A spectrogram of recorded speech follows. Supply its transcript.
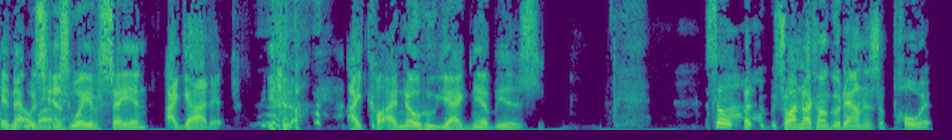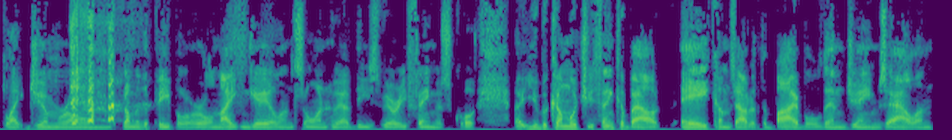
And that Oh, was wow. his way of saying, I got it. You know, I call, I know who Yagneb is. So But, so I'm not going to go down as a poet like Jim Rohn, some of the people, Earl Nightingale, and so on, who have these very famous quotes. Uh, you become what you think about. A comes out of the Bible, then James Allen,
